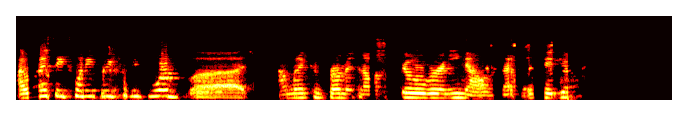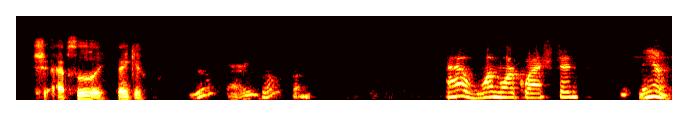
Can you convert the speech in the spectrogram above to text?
I want to say 23, 24, but I'm going to confirm it and I'll show over an email. That's okay, Joe? Absolutely. Thank you. You're very welcome. I have one more question. Yes, ma'am.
